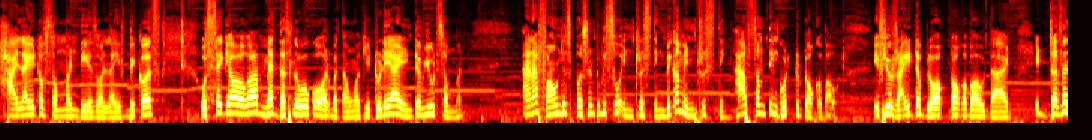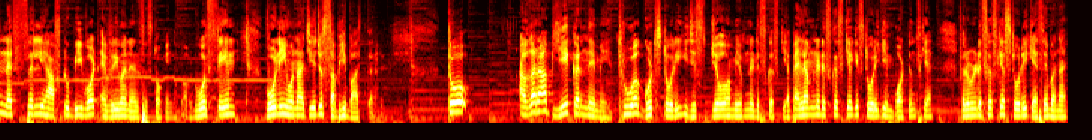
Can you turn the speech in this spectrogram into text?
highlight of someone days और लाइफ बिकॉज़ उससे क्या होगा, मैं दस लोगों को और बताऊँगा कि today I interviewed someone and I found this person to be so interesting. Become interesting. Have something good to talk about. If you write a blog, talk about that. It doesn't necessarily have to be what everyone else is talking about. वो same वो नहीं होना चाहिए जो सभी बात कर रहे तो अगर आप ये करने में थ्रू अ गुड स्टोरी जिस जो हमें हमने डिस्कस किया, पहले हमने डिस्कस किया कि स्टोरी की इंपॉर्टेंस क्या है, फिर हमने डिस्कस किया स्टोरी कैसे बनाए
